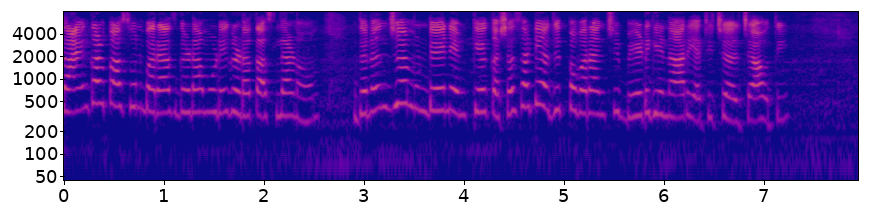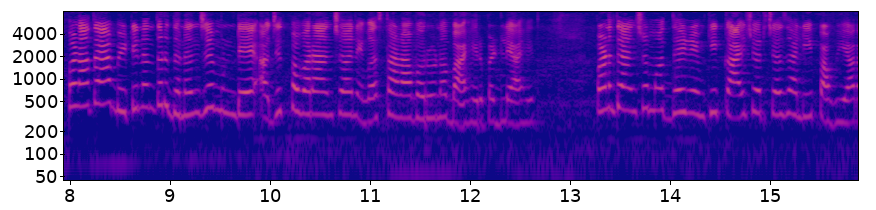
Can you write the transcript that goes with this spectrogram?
सायंकाळपासून बऱ्याच घडामोडी घडत असल्यानं धनंजय मुंडे नेमके कशासाठी अजित पवारांची भेट घेणार याची चर्चा होती. पण आता या भेटीनंतर धनंजय मुंडे अजित पवारांच्या निवासस्थानावरून बाहेर पडले आहेत. पण त्यांच्यामध्ये नेमकी काय चर्चा झाली पाहूयात.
